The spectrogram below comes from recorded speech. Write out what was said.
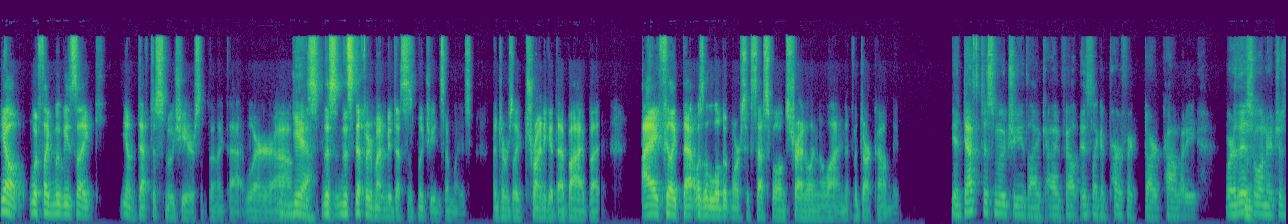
you know, with like movies like you know Death to Smoochy or something like that, where um, Yeah. this, this this definitely reminded me of Death to Smoochy in some ways in terms of like trying to get that by. But I feel like that was a little bit more successful in straddling the line of a dark comedy. Yeah, Death to Smoochy, like I felt is like a perfect dark comedy. Where this hmm. one, it just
